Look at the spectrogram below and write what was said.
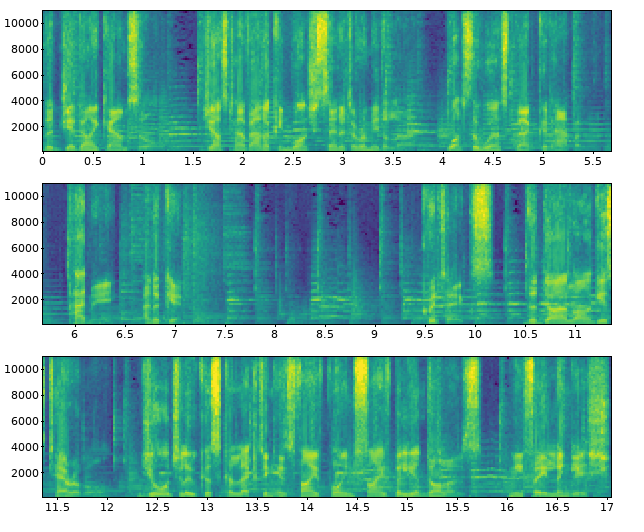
The Jedi Council. Just have Anakin watch Senator Amidala. What's the worst that could happen? Padme, Anakin. Critics. The dialogue is terrible. George Lucas collecting his $5.5 billion. Me fail English?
